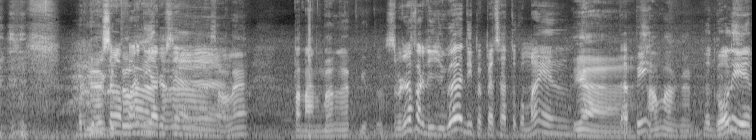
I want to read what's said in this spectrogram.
Berdua sama gitulah, Vardy harusnya. ah, soalnya tenang banget gitu. Sebenarnya Fardi juga dipepet satu pemain. Ya Tapi- sama kan. ngegolin.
